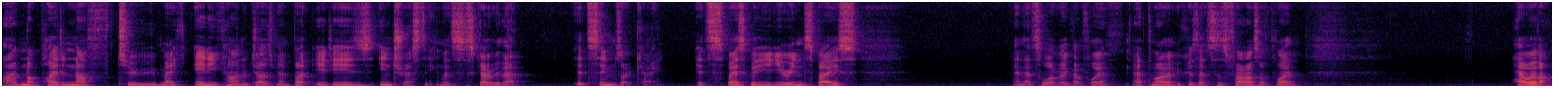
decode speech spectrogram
I've not played enough to make any kind of judgment, but it is interesting. Let's just go with that. It seems okay. It's basically you're in space, and that's all I've really got for you at the moment because that's as far as I've played. However,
